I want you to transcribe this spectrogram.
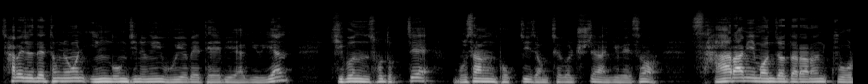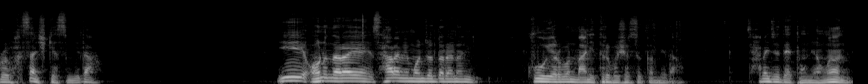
차베즈 대통령은 인공지능의 위협에 대비하기 위한 기본소득제 무상복지 정책을 추진하기 위해서 사람이 먼저다라는 구호를 확산시켰습니다. 이 어느 나라에 사람이 먼저다라는 구호 여러분 많이 들어보셨을 겁니다. 차베즈 대통령은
